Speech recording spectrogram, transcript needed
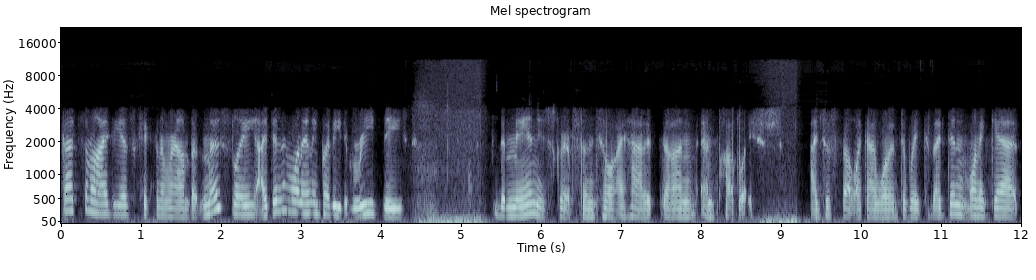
got some ideas kicking around. But mostly, I didn't want anybody to read these the manuscripts until I had it done and published. I just felt like I wanted to wait because I didn't want to get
